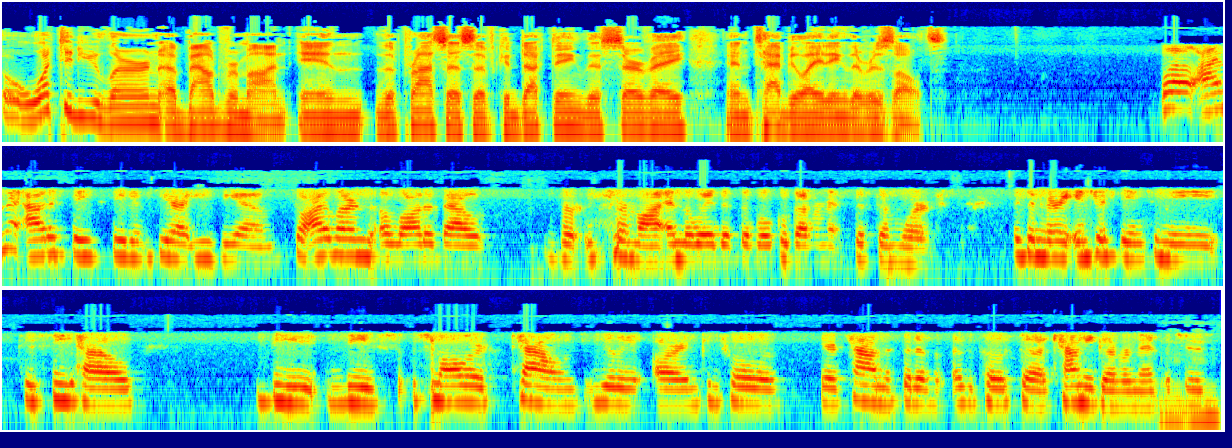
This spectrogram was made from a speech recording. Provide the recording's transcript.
what did you learn about Vermont in the process of conducting this survey and tabulating the results? Well, I'm an out-of-state student here at UVM, so I learned a lot about Vermont and the way that the local government system works. It's been very interesting to me to see how the these smaller towns really are in control of their town instead of as opposed to a county government, which mm-hmm. is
